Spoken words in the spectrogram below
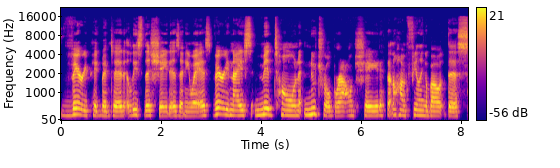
very pigmented, at least this shade is anyways. Very nice mid-tone neutral brown shade. I don't know how I'm feeling about this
